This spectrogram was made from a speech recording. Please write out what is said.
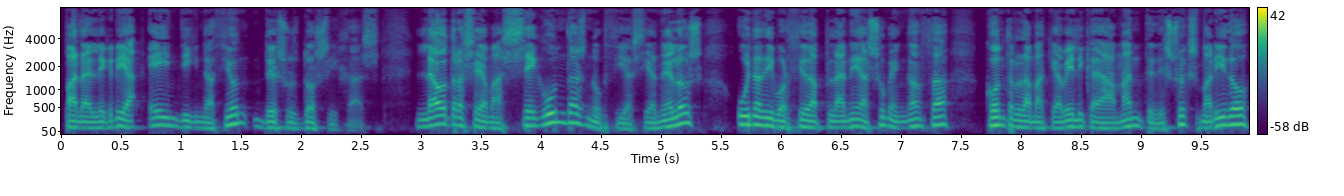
para alegría e indignación de sus dos hijas. La otra se llama Segundas Nupcias y Anhelos, una divorciada planea su venganza contra la maquiavélica amante de su exmarido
